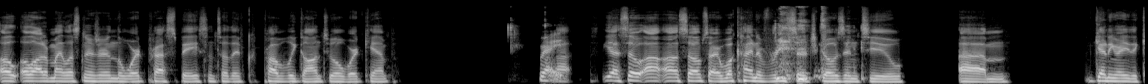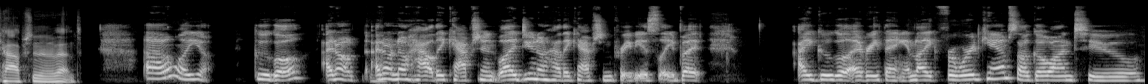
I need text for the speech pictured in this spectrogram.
a, a lot of my listeners are in the WordPress space, and so they've probably gone to a WordCamp. Right. Uh, Yeah. So, uh, uh, so I'm sorry. What kind of research goes into um, getting ready to caption an event? Oh well, you Google. I don't. I don't know how they caption. Well, I do know how they captioned previously, but I Google everything. And like for WordCamps, I'll go on to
